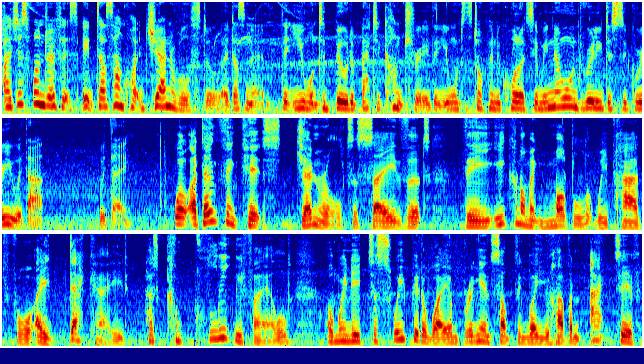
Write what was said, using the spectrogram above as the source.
I just wonder if it's, it does sound quite general still, though, doesn't it? That you want to build a better country, that you want to stop inequality. I mean, no one would really disagree with that, would they? Well, I don't think it's general to say that the economic model that we've had for a decade has completely failed, and we need to sweep it away and bring in something where you have an active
